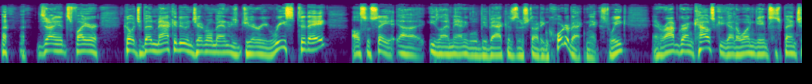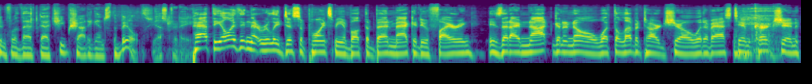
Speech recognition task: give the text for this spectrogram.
Giants fire coach Ben McAdoo and general manager Jerry Reese today. Also say uh, Eli Manning will be back as their starting quarterback next week. And Rob Gronkowski got a one game suspension for that uh, cheap shot against the Bills yesterday. Pat, the only thing that really disappoints me about the Ben McAdoo firing is that I'm not going to know what the Le Batard show would have asked Tim Kurkjian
